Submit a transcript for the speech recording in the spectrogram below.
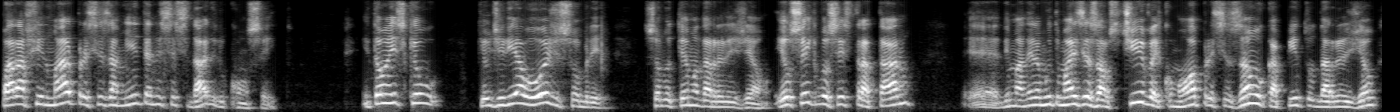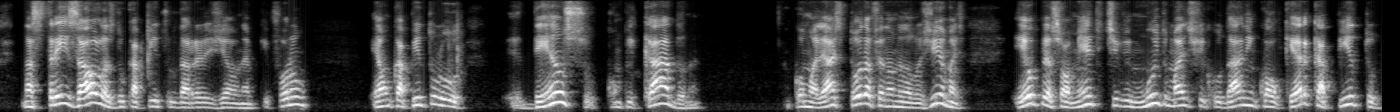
para afirmar precisamente a necessidade do conceito. Então é isso que eu, que eu diria hoje sobre, sobre o tema da religião. Eu sei que vocês trataram é, de maneira muito mais exaustiva e com maior precisão o capítulo da religião nas três aulas do capítulo da religião, né? Porque foram é um capítulo é, denso, complicado, né? Como aliás toda a fenomenologia, mas eu, pessoalmente, tive muito mais dificuldade em qualquer capítulo,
